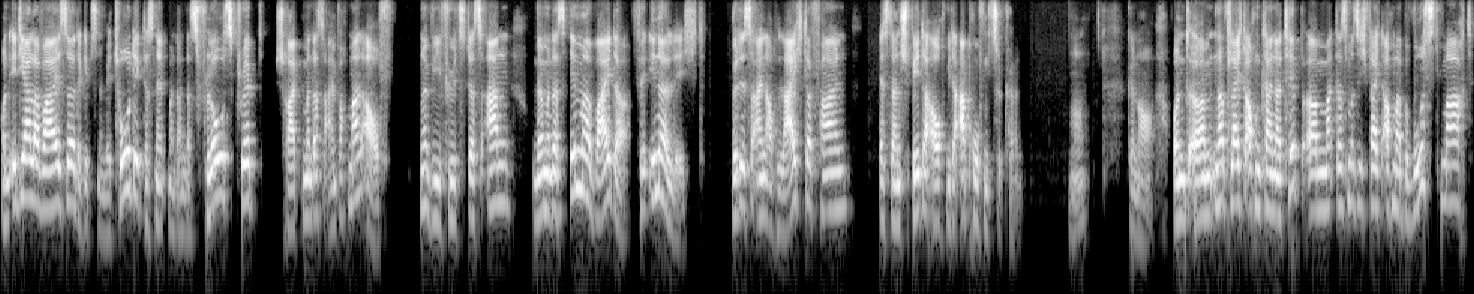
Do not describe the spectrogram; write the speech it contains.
Und idealerweise, da gibt es eine Methodik, das nennt man dann das Flow-Script, schreibt man das einfach mal auf. Ne, wie fühlt sich das an? Und wenn man das immer weiter verinnerlicht, wird es einem auch leichter fallen, es dann später auch wieder abrufen zu können. Ne? Genau. Und ähm, na, vielleicht auch ein kleiner Tipp, ähm, dass man sich vielleicht auch mal bewusst macht,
